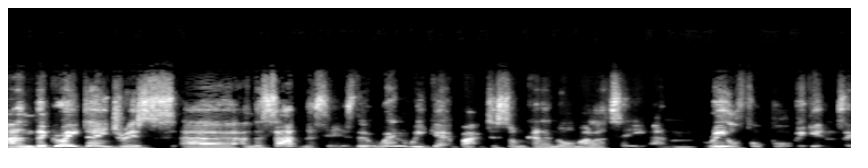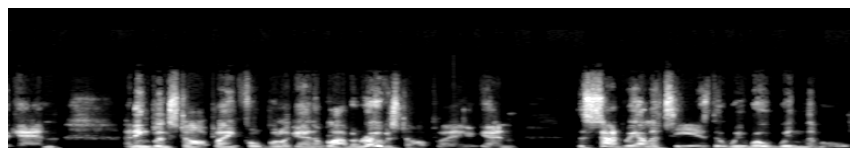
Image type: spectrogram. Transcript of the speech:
and the great danger is, uh, and the sadness is, that when we get back to some kind of normality and real football begins again, and England start playing football again, and Blackburn Rovers start playing again, the sad reality is that we won't win them all.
